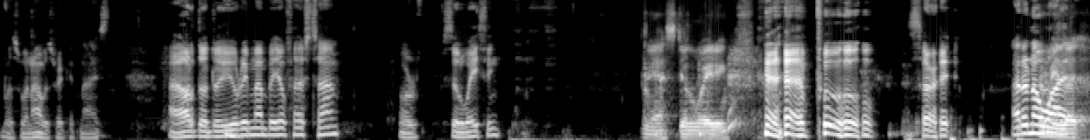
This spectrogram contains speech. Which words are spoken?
was when I was recognized. Uh, Ardo, do you remember your first time? Or still waiting? Yeah, still waiting. Pooh. Sorry. I don't know I mean, why.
